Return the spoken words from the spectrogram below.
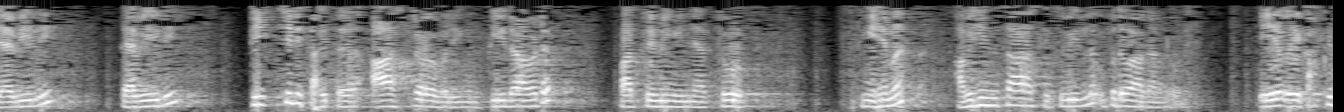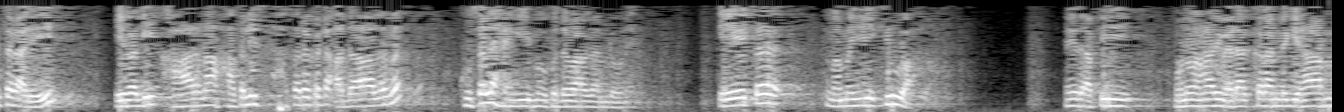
දැවිලි, තැවිලි, පිච්චිලි සහිත ආශ්‍රව වලින් පීඩාවට පත් වෙමින් ඉන්නේ නැත්තෝ. ඉතින් එහෙම අවිහිංසා සිතුවිල්ල උපදවා ගන්න ඕනේ. ඒ එකක් විතරයි ඒ වගේ කාරණා 44කට අදාළව කුසල හැඟීම උපදවා ගන්න ඕනේ. ඒක මම ඊයේ කිව්වා. නේද අපි මොනවා හරි වැඩක් කරන්න ගියාම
